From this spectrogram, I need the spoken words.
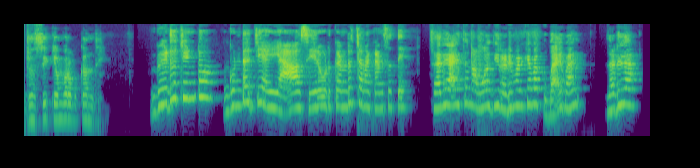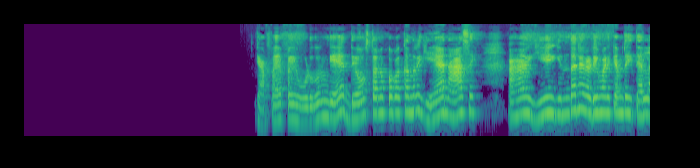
ಡ್ರೆಸ್ ಇಕ್ಕೊಂಬರ್ಬೇಕಂತಿ ಬಿಡು ಚಿಂಟು ಗುಂಡಜ್ಜಿ ಯಾವ ಸೀರೆ ಉಡ್ಕೊಂಡು ಚೆನ್ನಾಗಿ ಕಾಣಿಸುತ್ತೆ. ಸರಿ ಆಯ್ತು ನಾವು ಹೋಗಿ ರೆಡಿ ಮಾಡ್ಕೋಬೇಕು. ಬಾಯ್ ಬಾಯ್ ನಡಿಲ? ಯಪ್ಪ ಯಪ್ಪ ಈ ಹುಡುಗಂಗೆ ದೇವಸ್ಥಾನಕ್ಕೆ ಹೋಗ್ಬೇಕಂದ್ರೆ ಏನು ಆಸೆ? ಆ ಈಗಿಂದನೇ ರೆಡಿ ಮಾಡ್ಕೊಂಡೈತೆಲ್ಲ.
